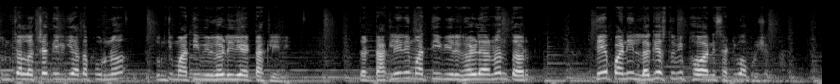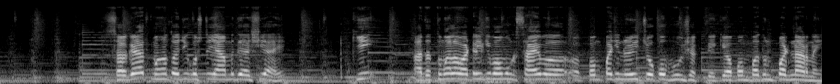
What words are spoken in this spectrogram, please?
तुमच्या लक्षात येईल की आता पूर्ण तुमची माती विरघळलेली आहे टाकलेली. तर टाकलेली माती विरघळल्यानंतर ते पाणी लगेच तुम्ही फवारणीसाठी वापरू शकता. सगळ्यात महत्त्वाची गोष्ट यामध्ये अशी आहे की आता तुम्हाला वाटेल की बाबा मग साहेब पंपाची नळी चोकोप होऊ शकते किंवा पंपातून पडणार नाही.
